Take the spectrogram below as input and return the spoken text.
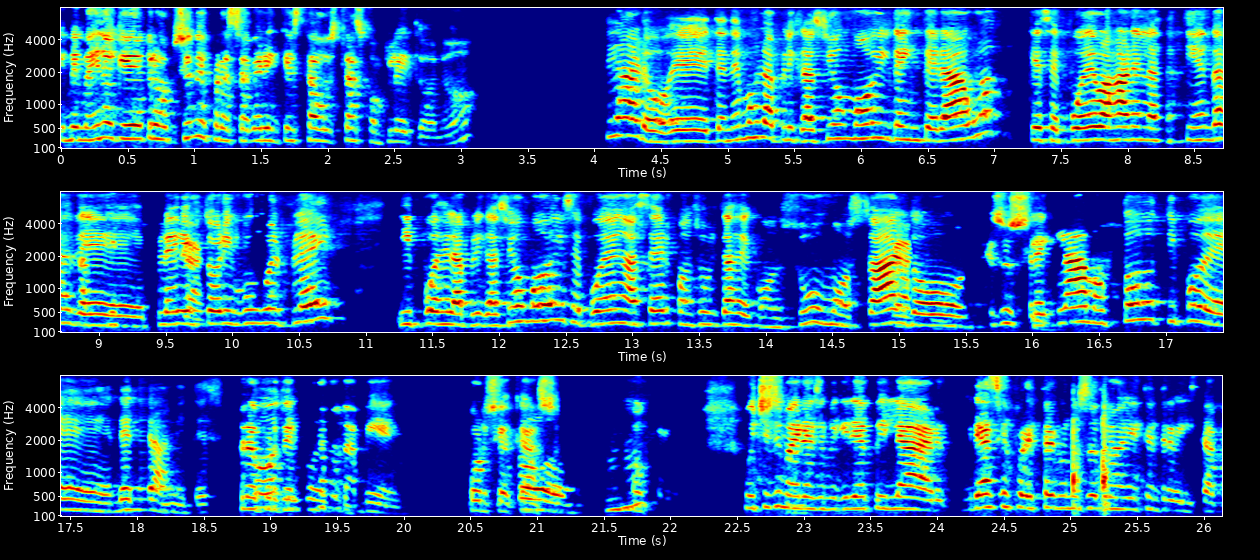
Y me imagino que hay otras opciones para saber en qué estado estás completo, ¿no? Claro, eh, tenemos la aplicación móvil de Interagua que se puede bajar en las tiendas de ah, Play Store y Google Play. Y pues en la aplicación móvil se pueden hacer consultas de consumo, saldos, reclamos, todo tipo de, trámites. Pero por teléfono también, por si acaso. Muchísimas gracias, mi querida Pilar. Gracias por estar con nosotros en esta entrevista.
